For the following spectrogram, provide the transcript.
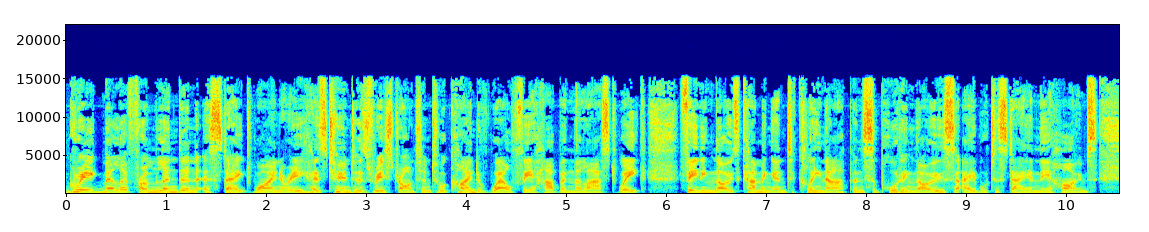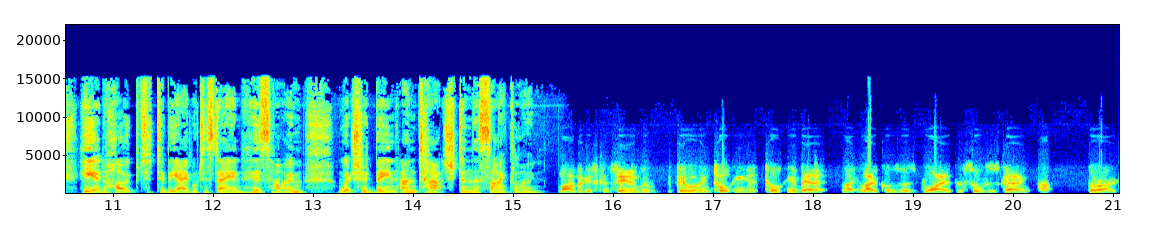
Greg Miller from Linden Estate Winery has turned his restaurant into a kind of welfare hub in the last week, feeding those coming in to clean up and supporting those able to stay in their homes. He had hoped to be able to stay in his home, which had been untouched in the cyclone. My biggest concern, people have been talking talking about it like locals, is why the salt is going up the road.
